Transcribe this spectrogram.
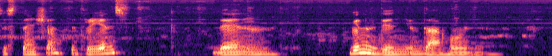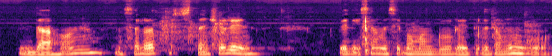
sustansya, nutrients. Then, ganun din yung dahon. Yung dahon, masarap, sustansya rin. Pwede isama sa ibang mga gulay tulad ng munggo.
